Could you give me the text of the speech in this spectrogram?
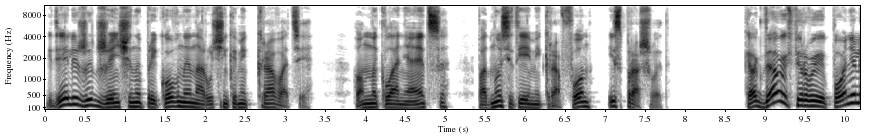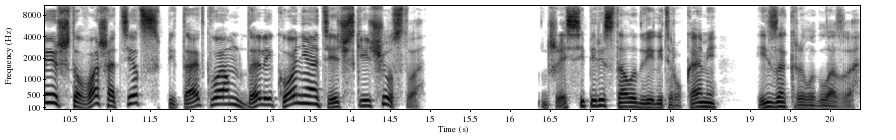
где лежит женщина, прикованная наручниками к кровати. Он наклоняется, подносит ей микрофон и спрашивает. «Когда вы впервые поняли, что ваш отец питает к вам далеко не отеческие чувства?» Джесси перестала двигать руками и закрыла глаза.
